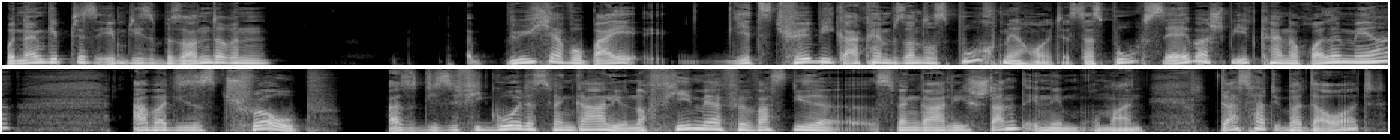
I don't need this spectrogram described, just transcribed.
Und dann gibt es eben diese besonderen äh, Bücher, wobei jetzt Trilby gar kein besonderes Buch mehr heute ist. Das Buch selber spielt keine Rolle mehr, aber dieses Trope, also diese Figur des Svengali und noch viel mehr für was dieser Svengali stand in dem Roman, das hat überdauert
